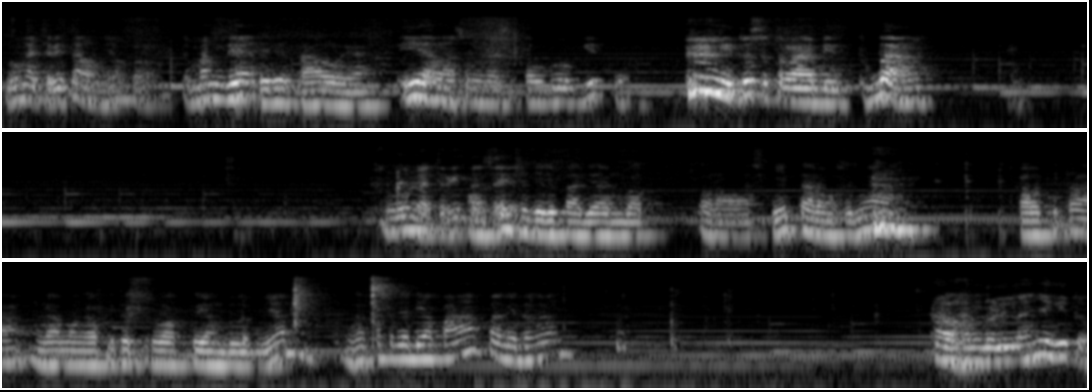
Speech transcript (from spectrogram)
Gue nggak cerita Om Yoko cuman dia Jadi tahu ya. Iya langsung ngasih tau gue gitu. Itu setelah ditebang. Gue nggak cerita Mungkin saya bisa jadi pelajaran buat orang-orang sekitar maksudnya kalau kita nggak menganggap itu sesuatu yang berlebihan nggak akan terjadi apa-apa gitu kan. Alhamdulillahnya gitu.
